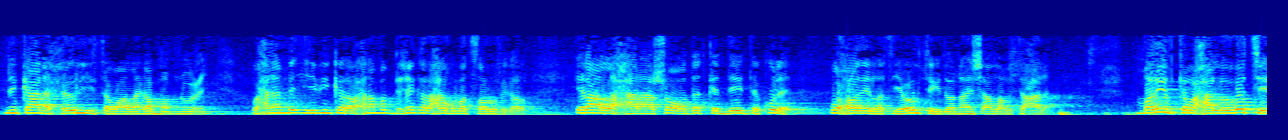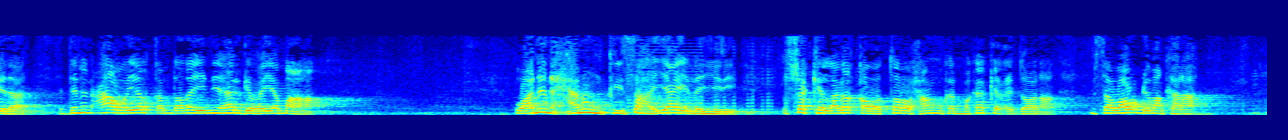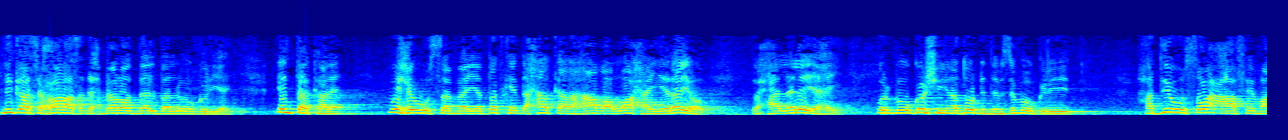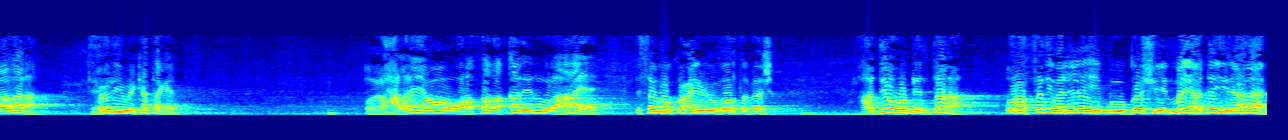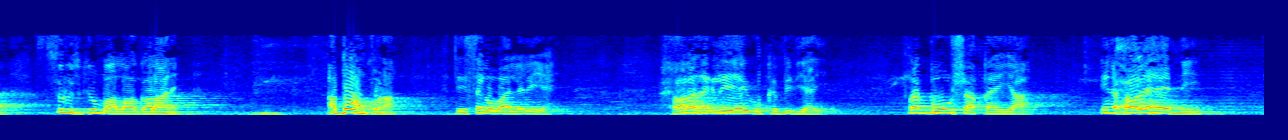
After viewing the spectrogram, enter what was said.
Ninkaana xoolihiisa waa laga mamnuuci. Waxna ma iibin karo waxna ma bixin karo waxna kuma tasarufi karo. Ilaa la xaraasho oo dadkan daynta ku leh waxoodii la siiya waa u tegi doonaa insha allahu tacaala. Mariidka waxaa looga jeedaa haddii nin caawa yar qandhaday nin hargabhaya ma aha waa nin xanuunkiisa hayaa la yidhi shaki laga qabo talow xanuunkan ma ka kici doonaa? Mise waa u dhiman karaa? Ninkaasi xoolaha saddex meelood meel baa loo ogolyahay. Inta kale wixii uu sameeya dadkii dhaxalka lahaabaa loo xayirayo. Waxaa la leeyahay war ma ogoshihiin hadduu dhinta mise ma ogolidin haddii uu soo caafimaadana xoolihii way ka tageen. Waxaa laga yaabaa warasada qadi inuu lahaaye isagoo ku caydhoof horta meesha. Haddii uu dhintana warasadii baa la leeyahay ma ogoshihiin maya hadday yidhaahdaan uludkii unbaa la ogolaani. Addoonkuna de isaga waa la leeyahay xoolo rag leeyahay buu ka mid yahay. Rag buu u shaqeeyaa. In xoolaheennii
